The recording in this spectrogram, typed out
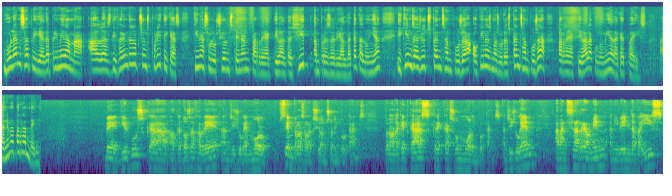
Volem saber de primera mà a les diferents opcions polítiques públiques quines solucions tenen per reactivar el teixit empresarial de Catalunya i quins ajuts pensen posar o quines mesures pensen posar per reactivar l'economia d'aquest país. Anem a parlar amb ell. Bé, dir-vos que el 14 de febrer ens hi juguem molt. Sempre les eleccions són importants, però en aquest cas crec que són molt importants. Ens hi juguem avançar realment a nivell de país,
